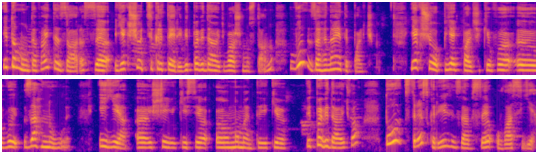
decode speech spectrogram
І тому давайте зараз, е, якщо ці критерії відповідають вашому стану, ви загинаєте пальчик. Якщо 5 пальчиків е, ви загнули і є е, ще якісь моменти, які відповідають вам, то стрес, скоріше за все, у вас є.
